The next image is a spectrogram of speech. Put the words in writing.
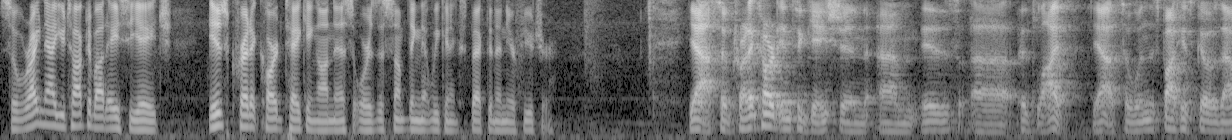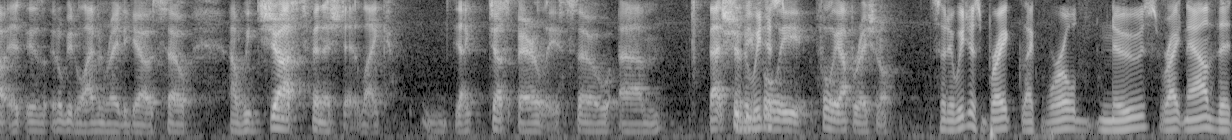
So, right now, you talked about ACH. Is credit card taking on this, or is this something that we can expect in the near future? Yeah, so credit card integration um, is uh, is live. Yeah, so when this podcast goes out, it is it'll be live and ready to go. So uh, we just finished it, like like just barely. So um, that should so be fully just, fully operational. So did we just break like world news right now that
